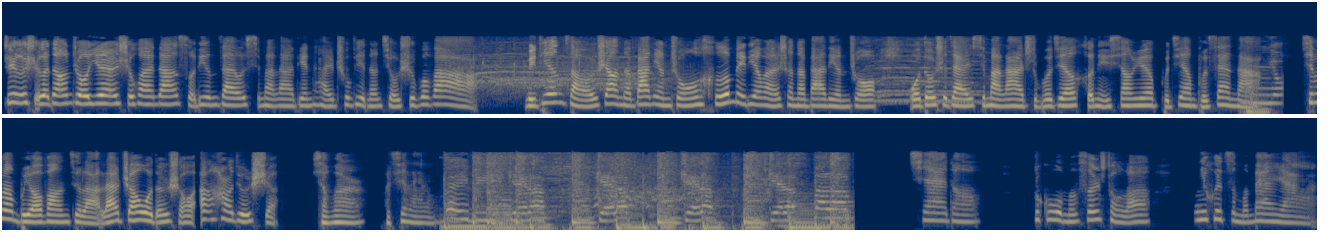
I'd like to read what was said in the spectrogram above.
这个时刻当中，依然是欢迎大家锁定在由喜马拉雅电台出品的糗事播报。每天早上的八点钟和每天晚上的八点钟，我都是在喜马拉雅直播间和你相约，不见不散的。千万不要忘记了，来找我的时候暗号就是小妹儿，我进来了。亲爱的，如果我们分手了，你会怎么办呀？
